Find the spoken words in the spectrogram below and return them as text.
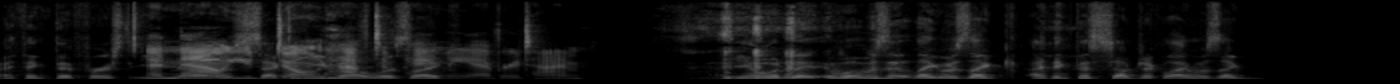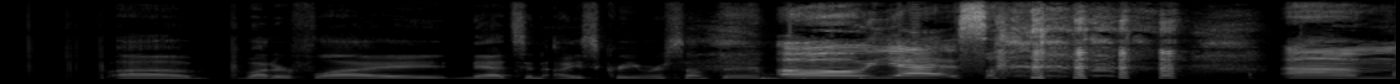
I think the first email and now or you second don't email have to was pay like, me every time. yeah, what did it, what was it like? It was like I think the subject line was like uh butterfly nets and ice cream or something. Oh yes. um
